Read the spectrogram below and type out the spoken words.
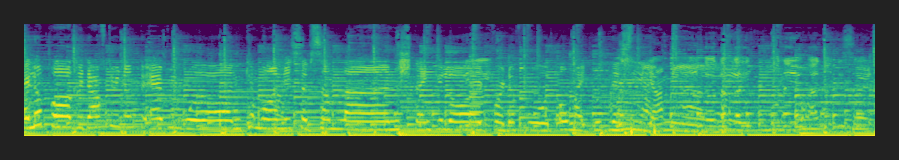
Hello po, good afternoon to everyone. Come on, let's have some lunch. Thank you Lord for the food. Oh my goodness, yummy. Tanggalin ko muna yung ano, dessert.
